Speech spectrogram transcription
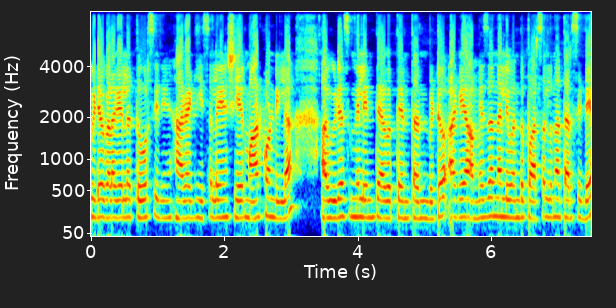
ವಿಡಿಯೋಗಳಿಗೆಲ್ಲ ತೋರಿಸಿದ್ದೀನಿ ಹಾಗಾಗಿ ಈ ಸಲ ಏನು ಶೇರ್ ಮಾಡ್ಕೊಂಡಿಲ್ಲ. ಆ ವಿಡಿಯೋ ಸುಮ್ಮನೆ ಲೆಂತೆ ಆಗುತ್ತೆ ಅಂತ ಅಂದ್ಬಿಟ್ಟು. ಹಾಗೆ ಅಮೆಝಾನಲ್ಲಿ ಒಂದು ಪಾರ್ಸಲನ್ನು ತರಿಸಿದೆ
